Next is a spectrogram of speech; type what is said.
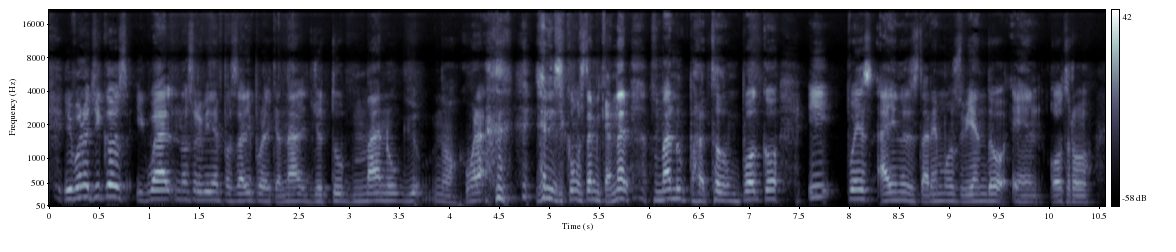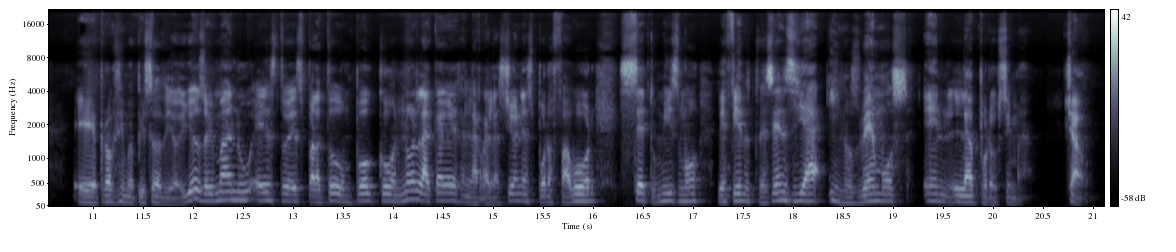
Y bueno, chicos, igual no se olviden pasar ahí por el canal YouTube Manu. No, ¿cómo era? ya ni sé cómo está mi canal. Manu para todo un poco. Y pues ahí nos estaremos viendo en otro eh, próximo episodio. Yo soy Manu, esto es para todo un poco. No la cagues en las relaciones, por favor. Sé tú mismo, defiende tu esencia y nos vemos en la próxima. Chao.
